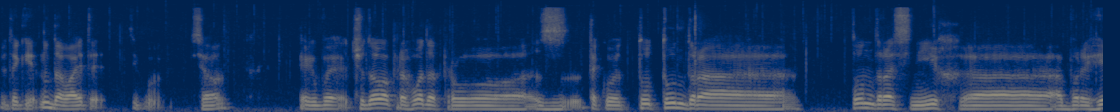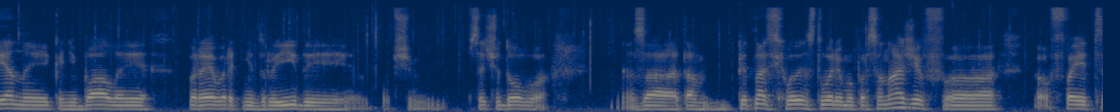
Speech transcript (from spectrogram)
І такі, ну давайте. Типу, все. Якби чудова пригода про з, таку ту, тундра, тундра, сніг, е, аборигени, канібали, перевертні, друїди. В общем, все чудово. За там 15 хвилин створюємо персонажів. е, Фейт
